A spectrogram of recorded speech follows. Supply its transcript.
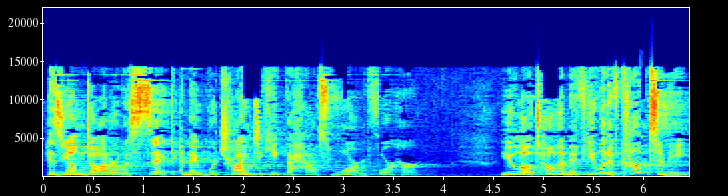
His young daughter was sick, and they were trying to keep the house warm for her. Yulo told him, If you would have come to me,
